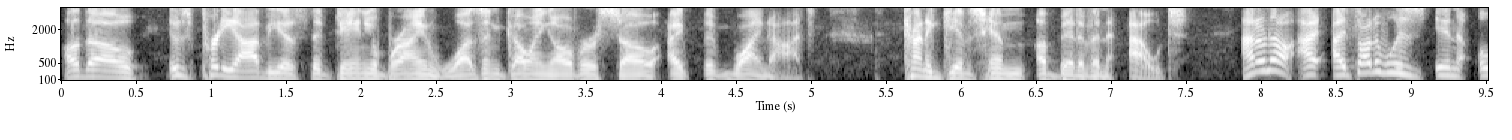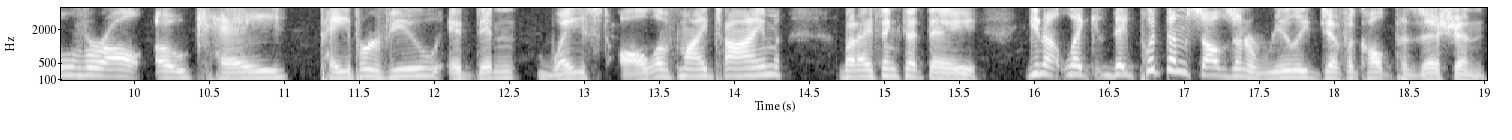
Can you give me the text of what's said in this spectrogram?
although it was pretty obvious that Daniel Bryan wasn't going over. So I, why not? Kind of gives him a bit of an out. I don't know. I, I thought it was an overall okay pay per view. It didn't waste all of my time, but I think that they, you know, like they put themselves in a really difficult position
